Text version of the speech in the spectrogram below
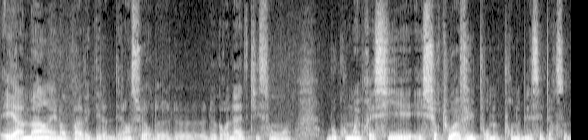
et à main, et non pas avec des, lanceurs de, grenades qui sont beaucoup moins précis et, surtout à vue pour ne, pour ne blesser personne.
